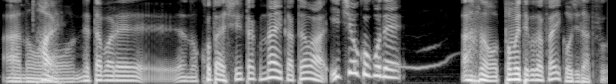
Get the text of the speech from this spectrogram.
あのーはいネタバレ、あの答え知りたくない方は、一応ここで、あの、止めてください、ご自立。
